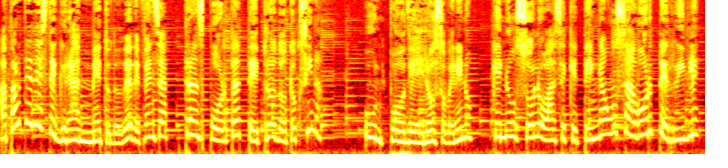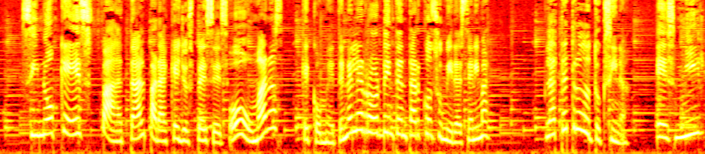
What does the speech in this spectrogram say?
Aparte de este gran método de defensa, transporta tetrodotoxina, un poderoso veneno que no solo hace que tenga un sabor terrible, sino que es fatal para aquellos peces o humanos que cometen el error de intentar consumir a este animal. La tetrodotoxina es mil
